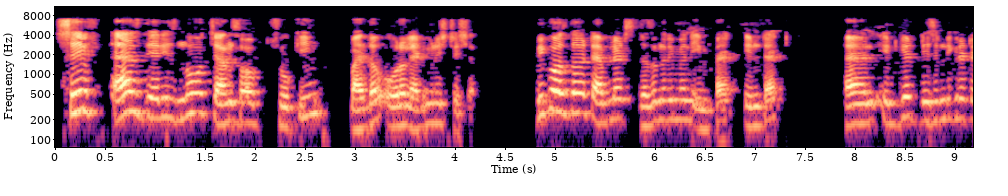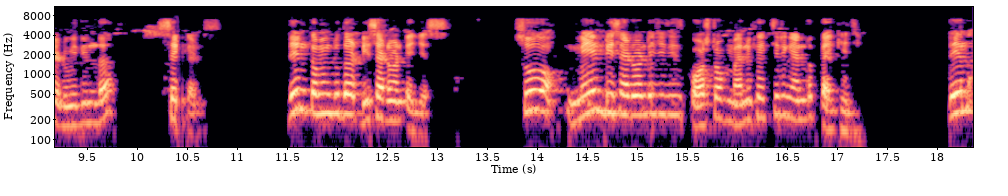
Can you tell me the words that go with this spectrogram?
Safe as there is no chance of choking by the oral administration because the tablets doesn't remain impact, intact and it get disintegrated within the seconds. Then coming to the disadvantages. So main disadvantages is cost of manufacturing and the packaging. Then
